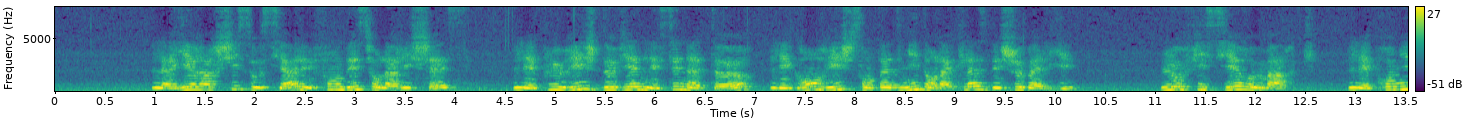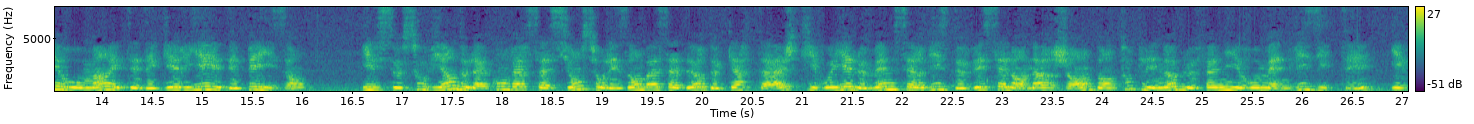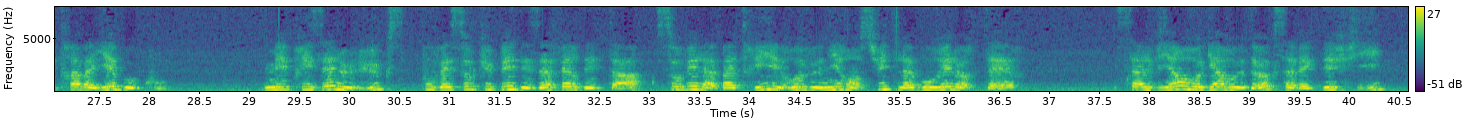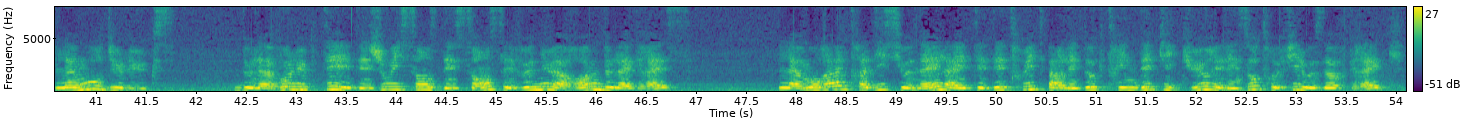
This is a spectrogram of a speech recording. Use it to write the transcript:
La hiérarchie sociale est fondée sur la richesse. Les plus riches deviennent les sénateurs, les grands riches sont admis dans la classe des chevaliers. L'officier remarque. Les premiers Romains étaient des guerriers et des paysans. Il se souvient de la conversation sur les ambassadeurs de Carthage qui voyaient le même service de vaisselle en argent dans toutes les nobles familles romaines visitées, ils travaillaient beaucoup. Méprisaient le luxe, pouvaient s'occuper des affaires d'État, sauver la patrie et revenir ensuite labourer leurs terres. Salvien regarde Eudoxe avec défi, l'amour du luxe de la volupté et des jouissances d'essence est venue à Rome de la Grèce. La morale traditionnelle a été détruite par les doctrines d'Épicure et les autres philosophes grecs.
